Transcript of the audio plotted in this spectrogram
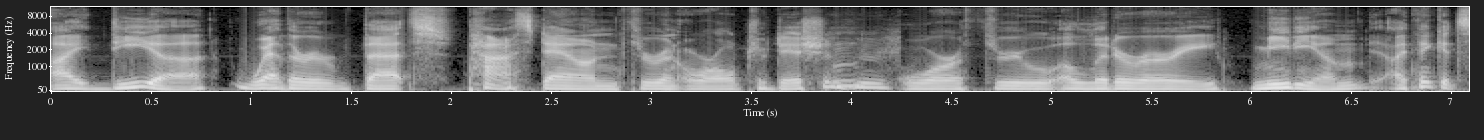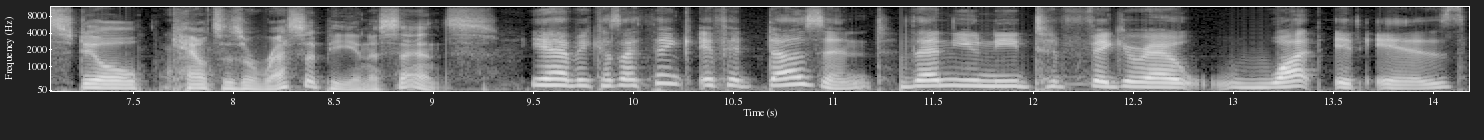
idea, whether that's passed down through an oral tradition mm-hmm. or through a literary medium. I think it still counts as a recipe in a sense. Yeah, because I think if it doesn't, then you need to figure out what it is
